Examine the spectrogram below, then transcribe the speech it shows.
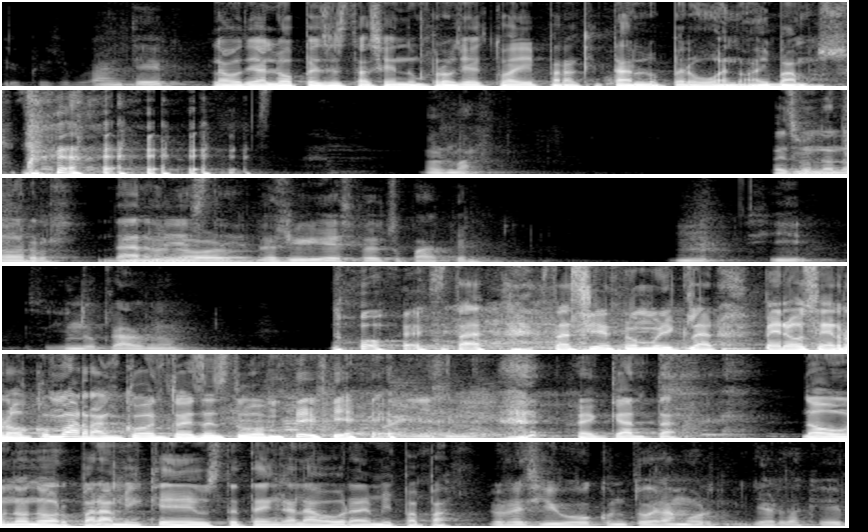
que que seguramente Claudia López está haciendo un proyecto ahí para quitarlo, pero bueno, ahí vamos. normal. Es un honor darle un honor este. recibir esto de tu parte. Mm, Sí, estoy siendo claro, ¿no? No, está, está siendo muy claro. Pero cerró como arrancó, entonces estuvo muy bien. Buenísimo. Me encanta. No, un honor para mí que usted tenga la obra de mi papá. Lo recibo con todo el amor, y de verdad que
